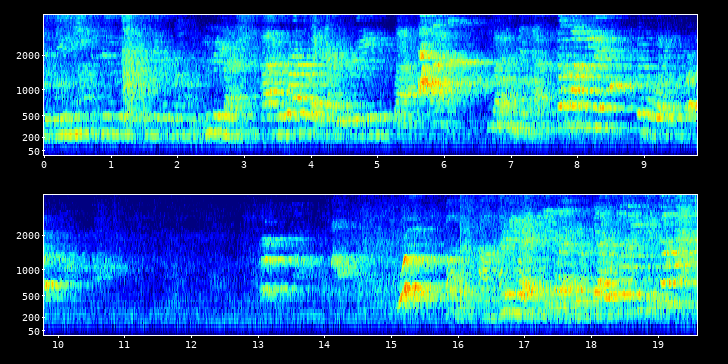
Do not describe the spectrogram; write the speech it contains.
Did you need to do three every month? Pretty much. Um, we're up to like every three last class. But Get that. so not leave it. Good boy. Oh, um, I Pretty good. Yeah, thank you so much.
